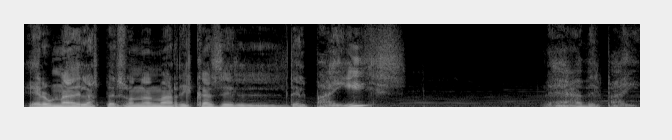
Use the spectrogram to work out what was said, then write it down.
era una de las personas más ricas del, del país. ¿Verdad? Del país.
